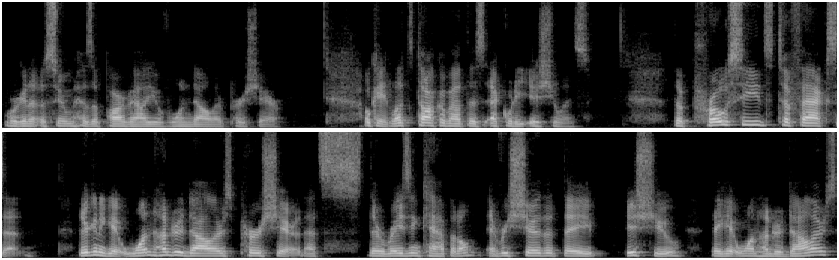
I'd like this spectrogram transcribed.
we're going to assume, has a par value of $1 per share. Okay, let's talk about this equity issuance. The proceeds to FactSet, they're going to get $100 per share. That's they're raising capital. Every share that they issue, they get $100.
